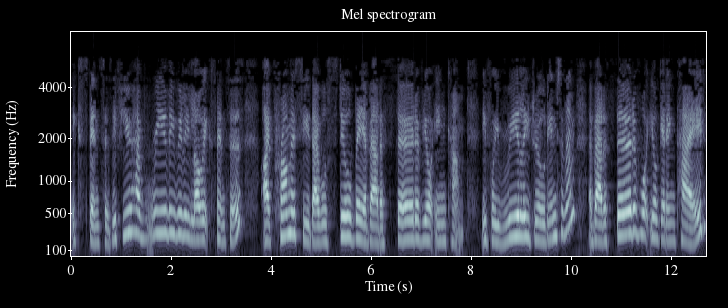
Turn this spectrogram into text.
expenses. If you have really, really low expenses, I promise you they will still be about a third of your income. If we really drilled into them, about a third of what you're getting paid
